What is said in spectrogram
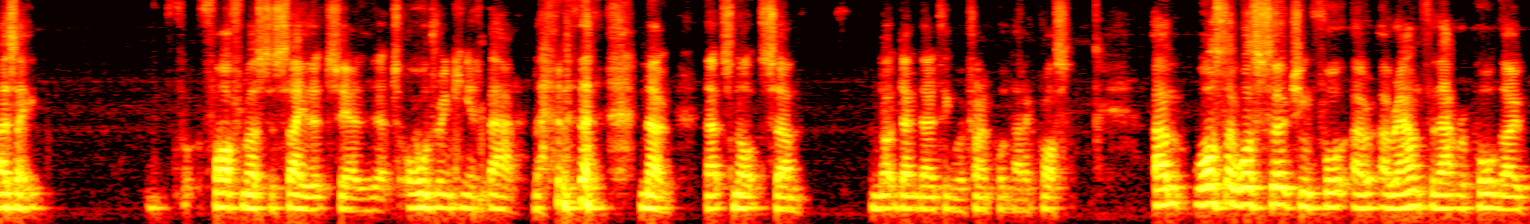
I say, f- far from us to say that yeah, that all drinking is bad. no, that's not. Um, not don't don't think we're trying to put that across. Um, whilst I was searching for uh, around for that report, though,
